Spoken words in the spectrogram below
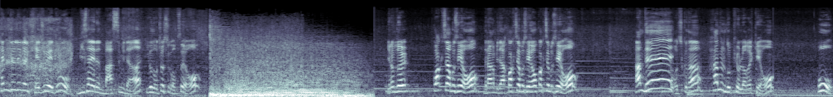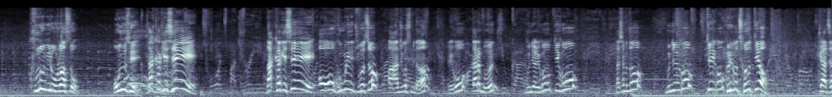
핸들링을 개조해도 미사일은 맞습니다. 이건 어쩔 수가 없어요. 여러분들 꽉 잡으세요. 날아갑니다. 꽉 잡으세요. 꽉 잡으세요. 안돼! 어쨌거나 하늘 높이 올라갈게요. 오 구름 위로 올라왔어. 어느새 낙하개시! 낙하개시! 어 공민님 죽었죠? 아 안 죽었습니다. 그리고 다른 분 문 열고 뛰고 다시 한 번 더 문 열고 뛰고 그리고 저도 뛰어. 가자!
